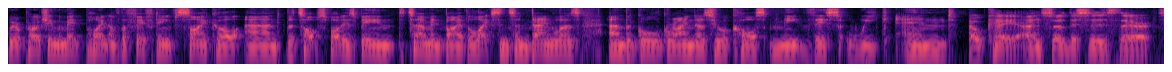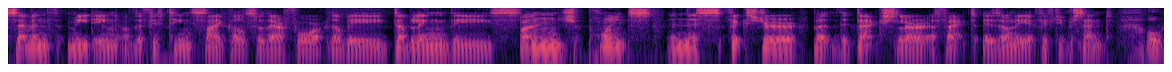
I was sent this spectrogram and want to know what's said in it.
We're approaching the midpoint of the 15th cycle, and the top spot is being determined by the Lexington Danglers and the Ghoul Grinders, who, of course, meet this weekend. Okay, and so this is their seventh meeting of the 15th cycle, so therefore they'll be doubling the sponge points in this fixture, but the Daxler effect is only at 50%. Oh,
